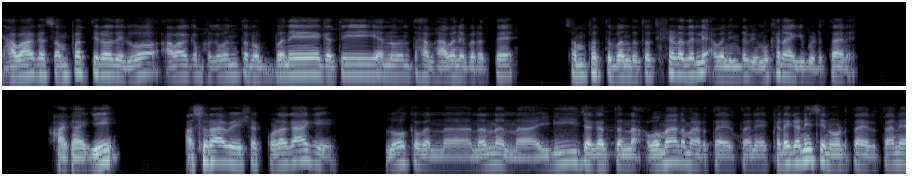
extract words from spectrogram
ಯಾವಾಗ ಸಂಪತ್ತಿರೋದಿಲ್ವೋ, ಆವಾಗ ಭಗವಂತನೊಬ್ಬನೇ ಗತಿ ಅನ್ನುವಂತಹ ಭಾವನೆ ಬರುತ್ತೆ. ಸಂಪತ್ತು ಬಂದ ತತ್ಕ್ಷಣದಲ್ಲಿ ಅವನಿಂದ ವಿಮುಖನಾಗಿ ಬಿಡುತ್ತಾನೆ ಹಾಗಾಗಿ ಅಸುರಾವೇಶಕ್ಕೊಳಗಾಗಿ ಲೋಕವನ್ನ, ನನ್ನನ್ನ, ಇಡೀ ಜಗತ್ತನ್ನ ಅವಮಾನ ಮಾಡ್ತಾ ಇರ್ತಾನೆ, ಕಡೆಗಣಿಸಿ ನೋಡ್ತಾ ಇರ್ತಾನೆ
